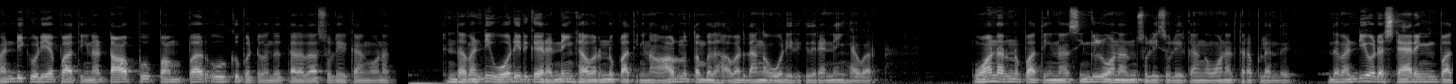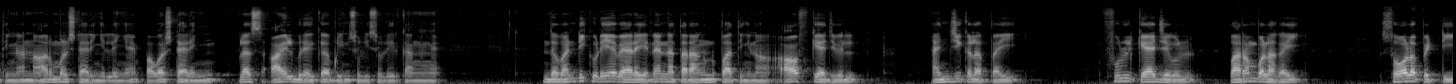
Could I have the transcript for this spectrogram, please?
வண்டி கூடயே பார்த்தீங்கன்னா டாப்பு பம்பர் ஊக்குப்பட்டு வந்து தரதா சொல்லியிருக்காங்க ஓனர் இந்த வண்டி ஓடி இருக்க ரன்னிங் ஹவர்னு பார்த்தீங்கன்னா அறுநூற்றம்பது ஹவர் தாங்க ஓடி இருக்குது ரன்னிங் ஹவர் ஓனர்னு பார்த்தீங்கன்னா சிங்கிள் ஓனர்னு சொல்லி சொல்லியிருக்காங்க ஓனர் தரப்புலேருந்து. இந்த வண்டியோட ஸ்டேரிங்னு பார்த்தீங்கன்னா நார்மல் ஸ்டேரிங் இல்லைங்க. Power steering plus oil brake அப்படின்னு சொல்லி சொல்லியிருக்காங்கங்க. இந்த வண்டி வேறு என்னென்ன தராங்கன்னு பார்த்தீங்கன்னா ஆஃப் கேஜுவல் அஞ்சு கலப்பை ஃபுல் கேஜுவல் பரம்பலகை சோளப்பெட்டி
